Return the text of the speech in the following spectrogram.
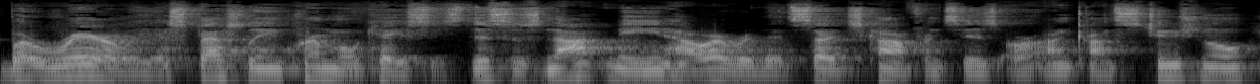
but rarely, especially in criminal cases. This does not mean, however, that such conferences are unconstitutional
